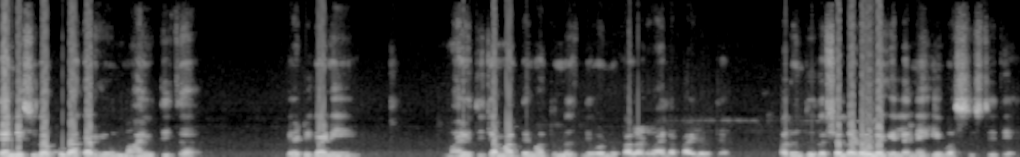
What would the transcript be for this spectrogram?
त्यांनी सुद्धा पुढाकार घेऊन महायुतीचं या ठिकाणी महायुतीच्या माध्यमातूनच निवडणुका लढवायला पाहिजे होत्या. परंतु तशा लढवल्या गेल्याने ही वस्तुस्थिती आहे.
